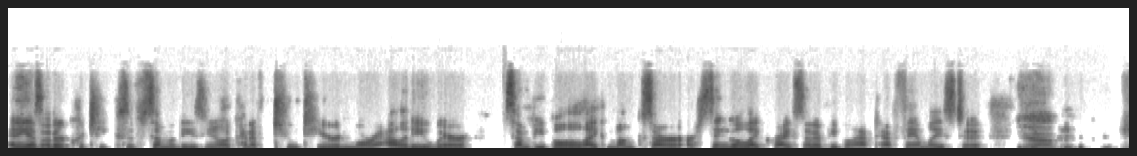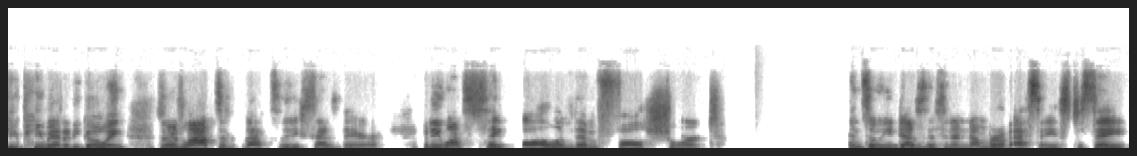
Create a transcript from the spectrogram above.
And he has other critiques of some of these, you know, a kind of two-tiered morality where some people like monks are are single like Christ, other people have to have families to yeah. keep, keep humanity going. So there's lots of that's that he says there, but he wants to say all of them fall short. And so he does this in a number of essays to say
